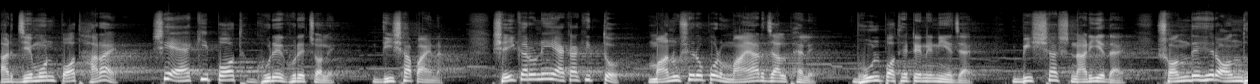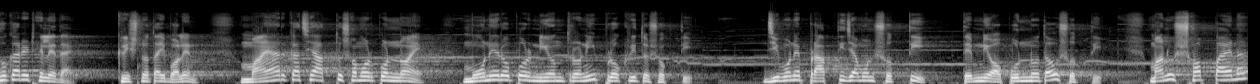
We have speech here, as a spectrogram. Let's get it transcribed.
আর যে মন পথ হারায়, সে একই পথ ঘুরে ঘুরে চলে, দিশা পায় না। সেই কারণেই একাকিত্ব মানুষের ওপর মায়ার জাল ফেলে, ভুল পথে টেনে নিয়ে যায়, বিশ্বাস নাড়িয়ে দেয়, সন্দেহের অন্ধকারে ঠেলে দেয়। কৃষ্ণ তাই বলেন, মায়ার কাছে আত্মসমর্পণ নয়, মনের ওপর নিয়ন্ত্রণই প্রকৃত শক্তি। জীবনে প্রাপ্তি যেমন সত্যি, তেমনি অপূর্ণতাও সত্যি। মানুষ সব পায় না,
